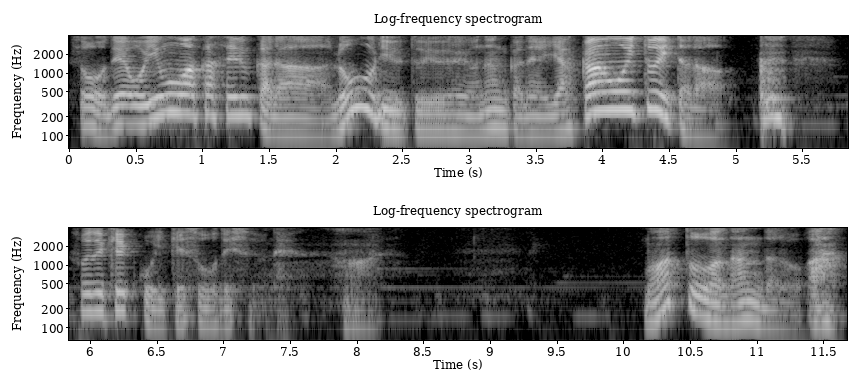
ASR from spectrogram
そう。でお湯も沸かせるからロウリュというよりはなんかね夜間置いといたら それで結構いけそうですよね。はい。もうあとは何だろう。あ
